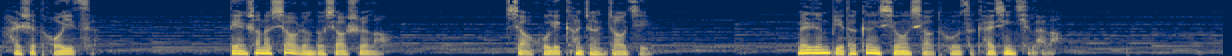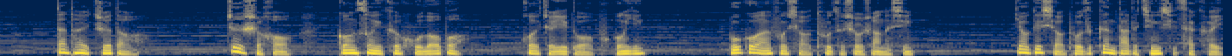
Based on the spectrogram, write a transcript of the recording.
还是头一次，脸上的笑容都消失了。小狐狸看着很着急，没人比他更希望小兔子开心起来了。但他也知道，这时候。光送一颗胡萝卜，或者一朵蒲公英，不够安抚小兔子受伤的心。要给小兔子更大的惊喜才可以。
